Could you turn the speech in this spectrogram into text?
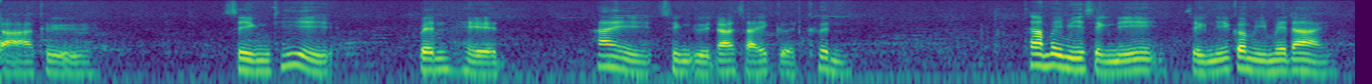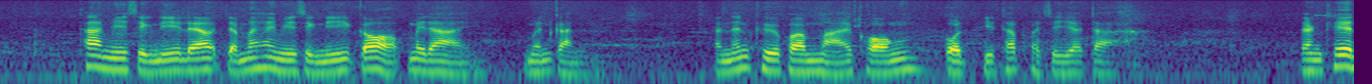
ตาคือ สิ่งที่เป็นเหตุให้สิ่งอื่นอาศัยเกิดขึ้น ถ้าไม่มีสิ่งนี้สิ่งนี้ก็มีไม่ได้ ถ้ามีสิ่งนี้แล้วจะไม่ให้มีสิ่งนี้ก็ไม่ได้เหมือนกัน อันนั้นคือความหมายของกฎอิทัปปัจจยตา อย่างเช่น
